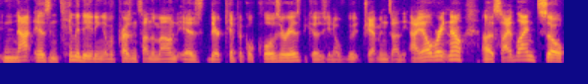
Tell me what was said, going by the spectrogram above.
not as intimidating of a presence on the mound as their typical closer is because, you know, Chapman's on the IL right now, uh, sideline. So,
